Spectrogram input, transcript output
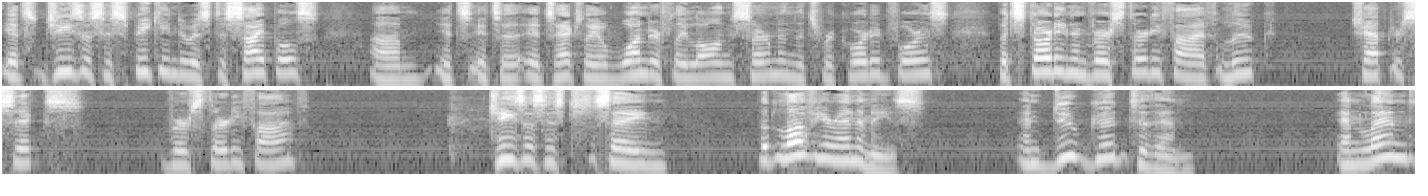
it's Jesus is speaking to his disciples. Um, it's, it's, a, it's actually a wonderfully long sermon that's recorded for us. But starting in verse 35, Luke chapter 6, verse 35, Jesus is saying, But love your enemies and do good to them and lend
